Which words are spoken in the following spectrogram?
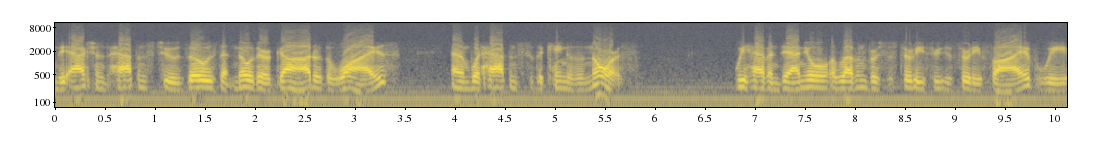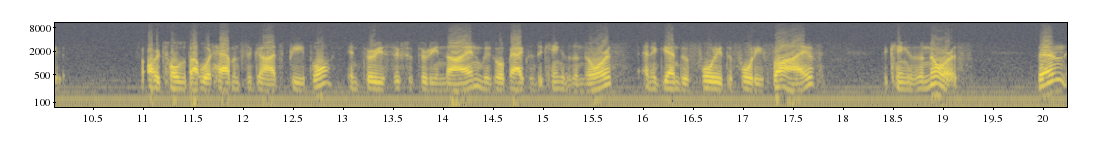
the action that happens to those that know their God, or the wise, and what happens to the king of the north. We have in Daniel 11 verses 33 to 35, we are told about what happens to God's people. In 36 to 39, we go back to the king of the north, and again to 40 to 45, the king of the north. Then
